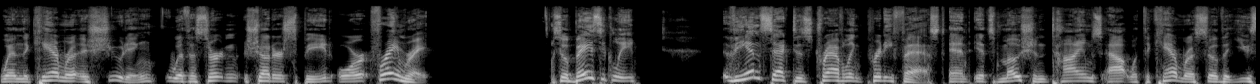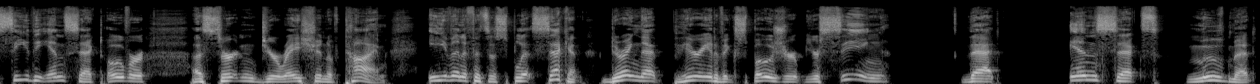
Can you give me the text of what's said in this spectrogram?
when the camera is shooting with a certain shutter speed or frame rate. So basically, the insect is traveling pretty fast and its motion times out with the camera so that you see the insect over a certain duration of time. Even if it's a split second, during that period of exposure, you're seeing that insect's movement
